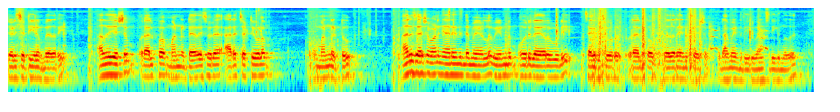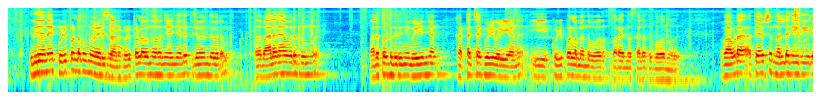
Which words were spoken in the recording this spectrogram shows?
ചെടിച്ചട്ടിയിലും വിതറി. അതിനുശേഷം ഒരല്പം മണ്ണിട്ട് ഏകദേശം ഒരു അരച്ചട്ടിയോളം മണ്ണിട്ടു. അതിനുശേഷമാണ് ഞാൻ ഇതിന്റെ മുകളിൽ വീണ്ടും ഒരു ലെയർ കൂടി ചകിരിച്ചോറ് ഒരല്പം വിതറിയതിന് ശേഷം ഇടാൻ വേണ്ടി തീരുമാനിച്ചിരിക്കുന്നത്. ഇത് ഞാൻ കുഴിപ്പള്ളത്തുനിന്ന് മേടിച്ചതാണ്. കുഴിപ്പള്ളം എന്ന് പറഞ്ഞു കഴിഞ്ഞാൽ തിരുവനന്തപുരം അത് ബാലനാപുരത്തുനിന്ന് വലത്തോട്ട് തിരിഞ്ഞ് വിഴിഞ്ഞം കട്ടച്ചക്കുഴി വഴിയാണ് ഈ കുഴിപ്പള്ളം എന്ന് പറയുന്ന സ്ഥലത്ത് പോകുന്നത്. അപ്പോൾ അവിടെ അത്യാവശ്യം നല്ല രീതിയിൽ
